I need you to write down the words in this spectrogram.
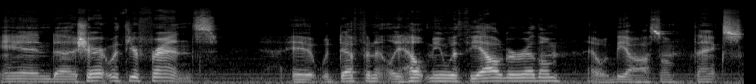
and uh, share it with your friends. It would definitely help me with the algorithm. That would be awesome. Thanks.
